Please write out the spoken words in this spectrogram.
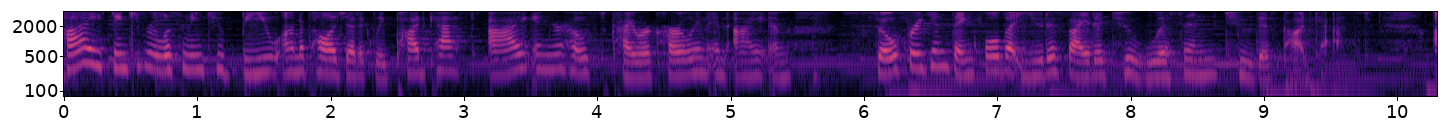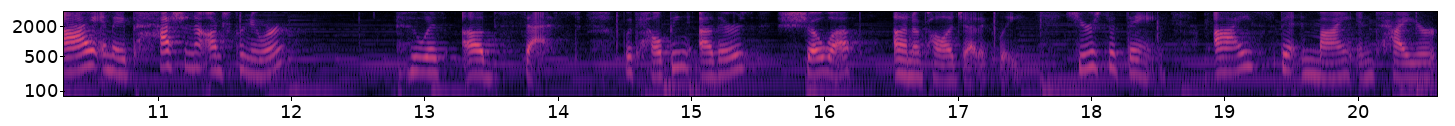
Hi, thank you for listening to Be You Unapologetically podcast. I am your host, Kyra Carlin, and I am so freaking thankful that you decided to listen to this podcast. I am a passionate entrepreneur who is obsessed with helping others show up unapologetically. Here's the thing I spent my entire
